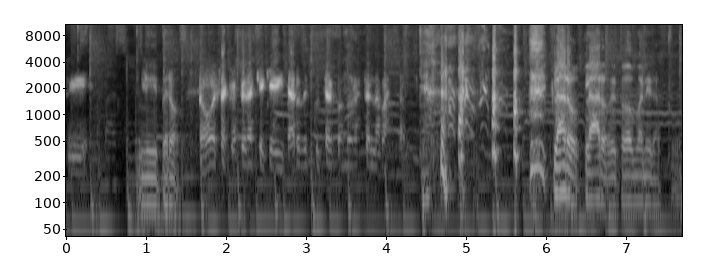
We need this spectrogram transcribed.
sí. Y, pero, Todas esas canciones que hay que evitar de escuchar cuando uno está en la pasta. claro, claro, de todas maneras. pues.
